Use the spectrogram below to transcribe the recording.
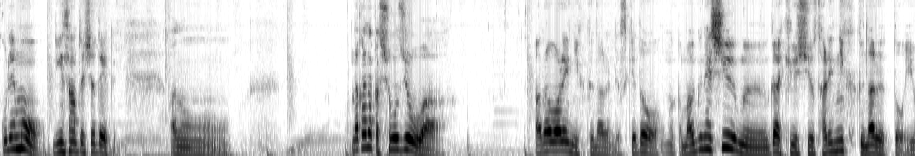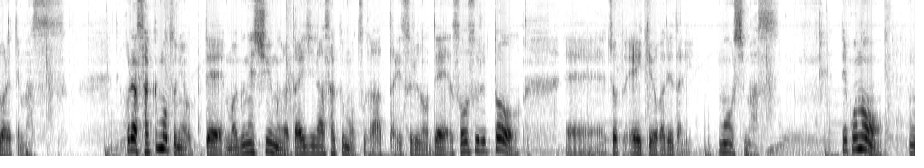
これもリン酸と一緒であのなかなか症状は現れにくくなるんですけどなんかマグネシウムが吸収されにくくなると言われてます。これは作物によってマグネシウムが大事な作物があったりするのでそうすると、えー、ちょっと影響が出たりもします。でこの、うん、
